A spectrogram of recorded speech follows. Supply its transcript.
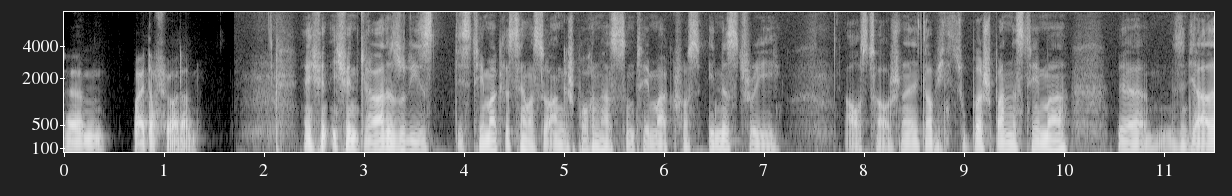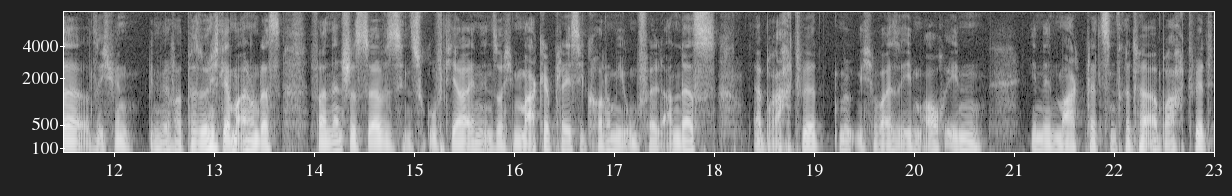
ähm, weiter fördern. Ja, ich finde ich find gerade so dieses, dieses Thema, Christian, was du angesprochen hast zum Thema Cross-Industry. Austausch. Ne? Ich glaube, ich ein super spannendes Thema. Wir sind ja alle, also ich bin, bin mir persönlich der Meinung, dass Financial Services in Zukunft ja in, in solchem Marketplace-Economy-Umfeld anders erbracht wird, möglicherweise eben auch in, in den Marktplätzen Dritter erbracht wird.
